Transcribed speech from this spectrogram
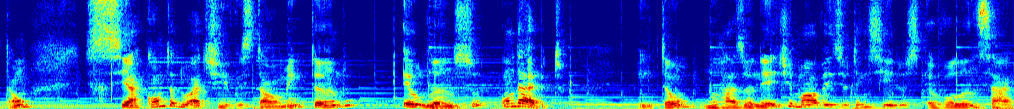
Então, se a conta do ativo está aumentando, eu lanço um débito. Então, no razonete móveis e utensílios, eu vou lançar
